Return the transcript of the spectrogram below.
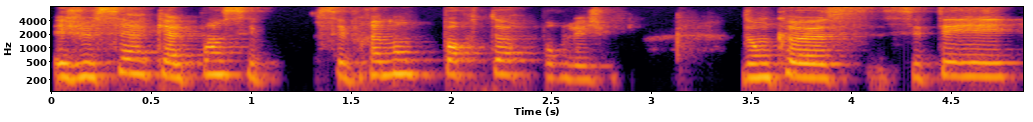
Et je sais à quel point c'est vraiment porteur pour les gens. Donc, c'était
